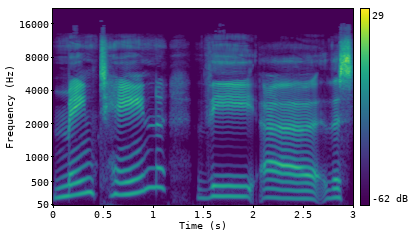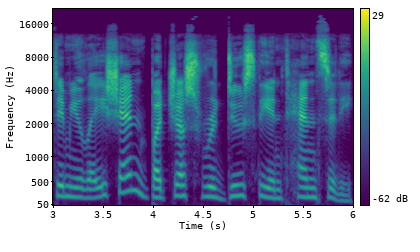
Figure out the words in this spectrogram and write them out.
maintain the uh, the stimulation, but just reduce the intensity,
